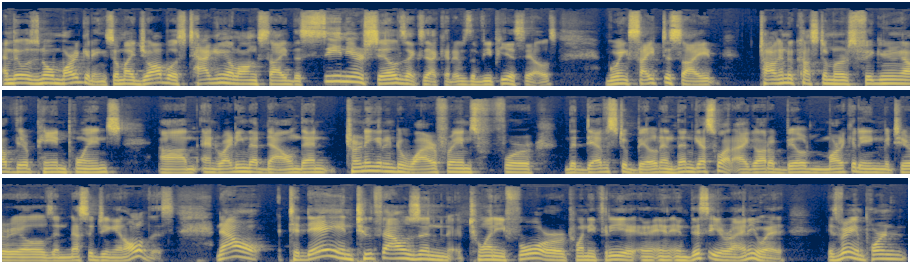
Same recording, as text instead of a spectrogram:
and there was no marketing. So my job was tagging alongside the senior sales executives, the VP of sales, going site to site, talking to customers, figuring out their pain points, um, and writing that down, then turning it into wireframes for the devs to build. And then guess what? I got to build marketing materials and messaging and all of this. Now, today in 2024 or 23, in, in this era anyway, it's very important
